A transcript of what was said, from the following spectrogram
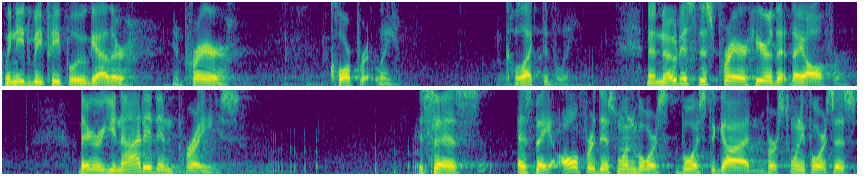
We need to be people who gather in prayer corporately, collectively. Now, notice this prayer here that they offer. They are united in praise. It says, as they offer this one voice, voice to God, verse 24, it says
